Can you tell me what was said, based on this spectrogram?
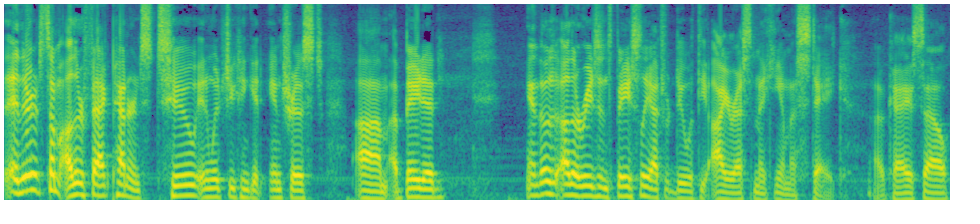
and there's some other fact patterns too in which you can get interest um, abated, and those other reasons basically have to do with the IRS making a mistake. Okay, so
